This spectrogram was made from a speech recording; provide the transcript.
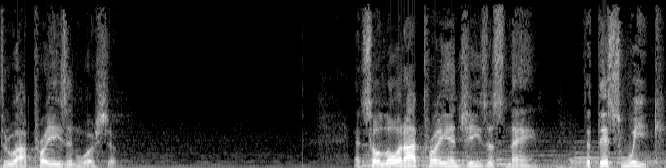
through our praise and worship. And so, Lord, I pray in Jesus' name that this week,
